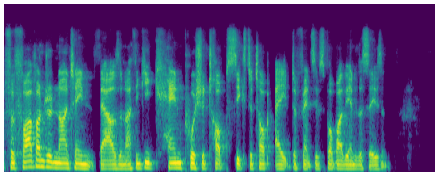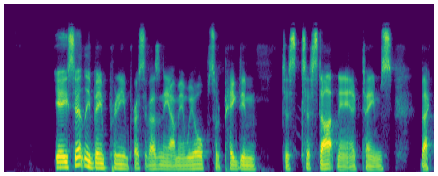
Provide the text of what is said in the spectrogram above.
for 519,000, I think he can push a top six to top eight defensive spot by the end of the season. Yeah, he's certainly been pretty impressive, hasn't he? I mean, we all sort of pegged him to, to start now teams back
